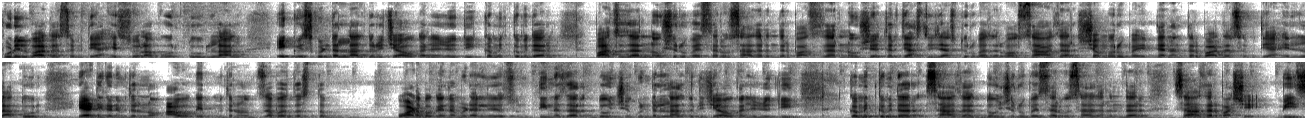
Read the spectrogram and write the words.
पुढील बाजार समिती आहे सोलापूर तूर लाल. एकवीस क्विंटल लाल तुरीची आवक आलेली होती. कमीत कमी दर पाच हजार नऊशे रुपये सर्वसाधारण दर पाच हजार नऊशे तर जास्तीत जास्त तूर बाजारभाव सहा हजार शंभर रुपये. त्यानंतर बाजार समिती आहे लातूर. या ठिकाणी मित्रांनो आवक आहेत मित्रांनो जबरदस्त वाढ बघायला मिळालेली असून तीन हजार दोनशे क्विंटल लाल तुरीची आवक आलेली होती. कमीत कमी दर सहा हजार दोनशे रुपये सर्वसाधारण दर सहा हजार पाचशे वीस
